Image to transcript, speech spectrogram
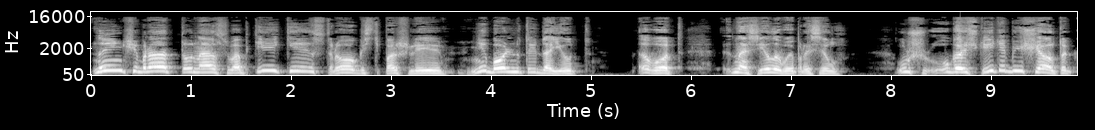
Нынче, брат, у нас в аптеке строгости пошли, не больно-то и дают. Вот, на силу выпросил. Уж угостить обещал, так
